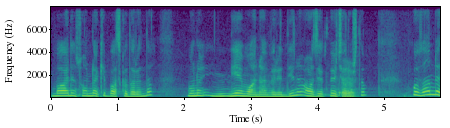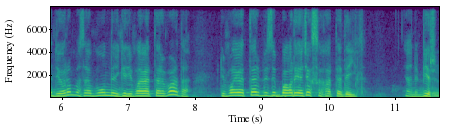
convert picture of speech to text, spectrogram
mahalin sonraki baskılarında bunu niye mana verildiğini arz etmeye çalıştım. O zannediyorum mesela bununla ilgili rivayetler var da rivayetler bizi bağlayacak sıhhatte değil. Yani bir. Hmm.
